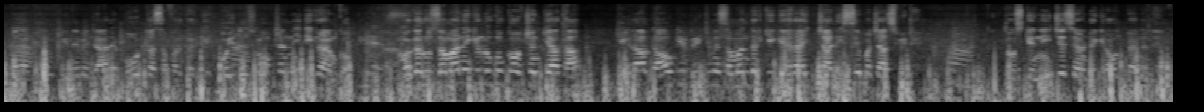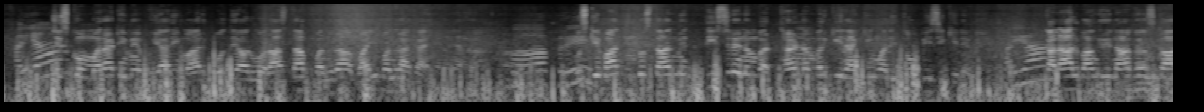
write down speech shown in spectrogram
और अभी हम किले में जा रहे हैं बोट का सफ़र करके। कोई दूसरा ऑप्शन नहीं दिख रहा है हमको मगर उस जमाने के लोगों का ऑप्शन क्या था? किला गाँव के बीच में समंदर की गहराई 40 से 50 फीट है। तो उसके नीचे से अंडरग्राउंड टनल है। जिसको मराठी में भुयारी मार्ग बोलते हैं और वो रास्ता पंद्रह बाई पंद्रह का है। उसके बाद हिंदुस्तान में तीसरे नंबर थर्ड नंबर की रैंकिंग वाली तोप इसी किले में कलाल बांगरी नाम है उसका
